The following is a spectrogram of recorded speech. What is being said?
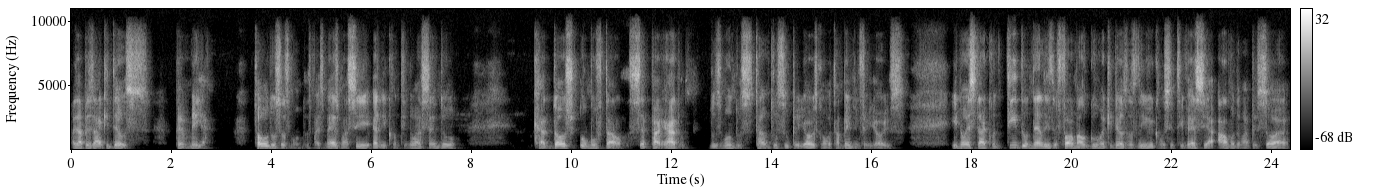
Mas apesar que Deus permeia todos os mundos, mas mesmo assim ele continua sendo Kadosh Umuftal, separado dos mundos, tanto superiores como também inferiores, e não está contido neles de forma alguma que Deus nos livre como se tivesse a alma de uma pessoa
